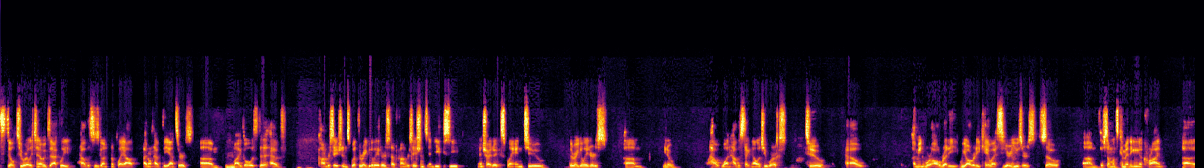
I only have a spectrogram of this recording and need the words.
it's still too early to know exactly how this is going to play out. I don't have the answers. Um, mm-hmm. My goal is to have conversations with the regulators, have conversations in DC, and try to explain to the regulators, um, you know, how one how this technology works, two how, I mean, we're already we already KYC our users, so um, if someone's committing a crime, uh,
